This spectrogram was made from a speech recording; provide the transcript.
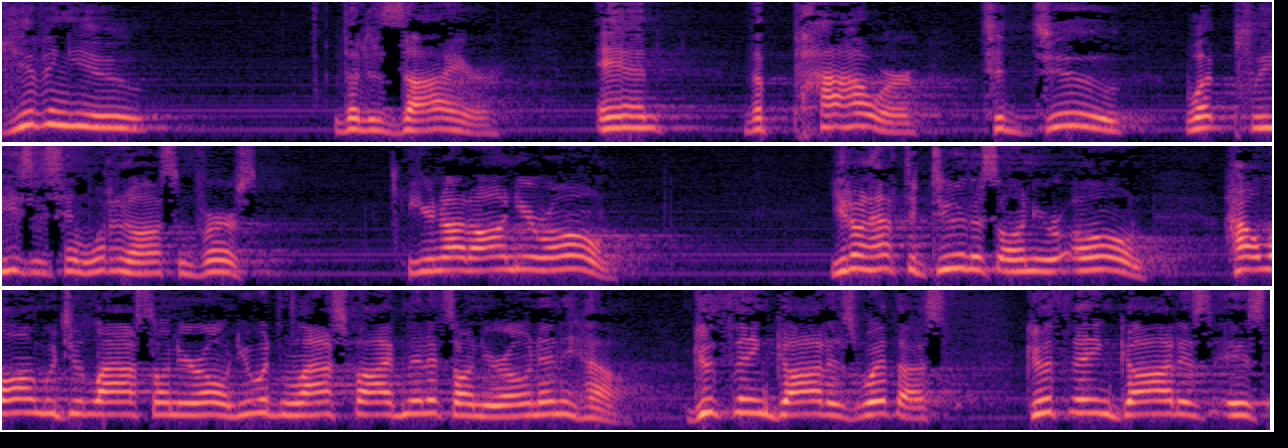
giving you the desire and the power to do what pleases Him. What an awesome verse. You're not on your own. You don't have to do this on your own. How long would you last on your own? You wouldn't last five minutes on your own, anyhow. Good thing God is with us. Good thing God is, is,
